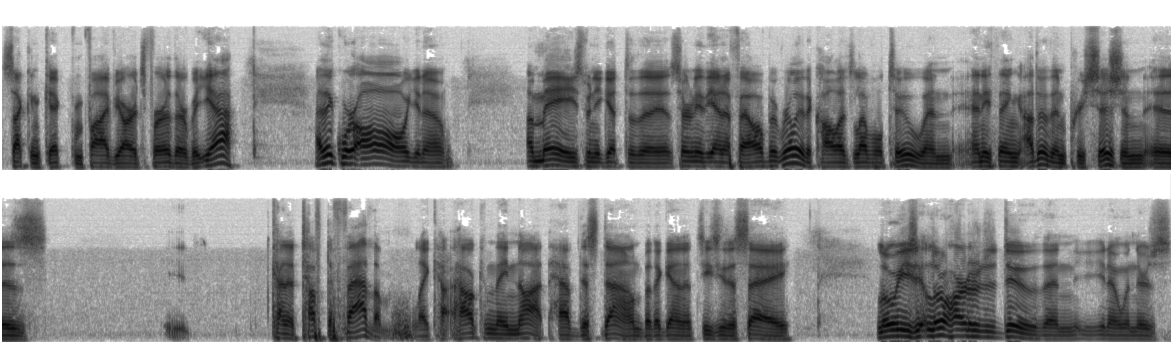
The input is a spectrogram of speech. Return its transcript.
second kick from five yards further. But yeah, I think we're all, you know, amazed when you get to the certainly the NFL, but really the college level too. When anything other than precision is kind of tough to fathom. Like, how, how can they not have this down? But again, it's easy to say. A little a little harder to do than you know when there's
